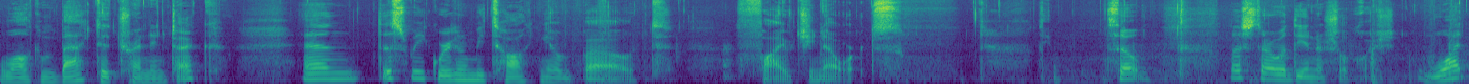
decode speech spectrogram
Welcome back to Trending Tech. And this week we're going to be talking about 5G networks. So, let's start with the initial question What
